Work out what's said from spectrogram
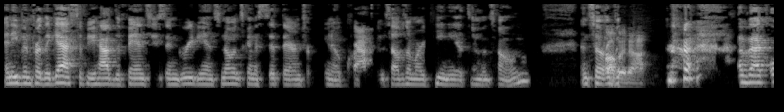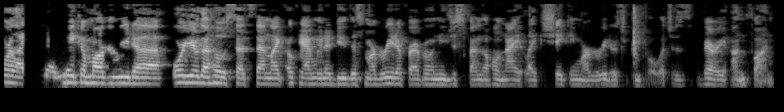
And even for the guests, if you have the fanciest ingredients, no one's going to sit there and you know craft themselves a martini at someone's home. And so probably not. Avec, or like you know, make a margarita, or you're the host that's then like, okay, I'm going to do this margarita for everyone. You just spend the whole night like shaking margaritas for people, which is very unfun.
